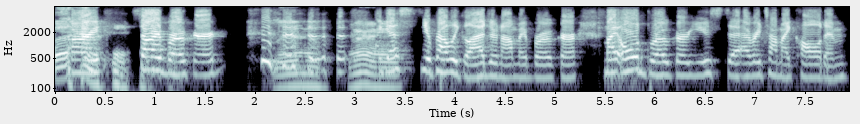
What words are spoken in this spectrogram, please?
Sorry, sorry, broker. right. I guess you're probably glad you're not my broker. My old broker used to every time I called him,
